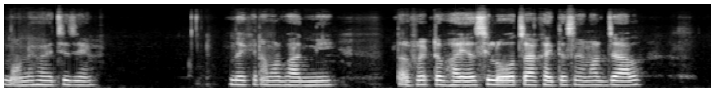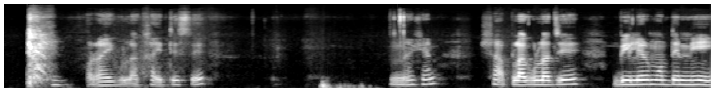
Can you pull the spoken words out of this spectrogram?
মনে হয়েছে যে, দেখেন আমার ভাগ্নি, তারপর একটা ভাইয়া ছিল, ও চা খাইতেছে আমার জাল। ওরা এগুলা খাইতেছে। দেখেন, শাপলাগুলা যে বিলের মধ্যে নেই,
